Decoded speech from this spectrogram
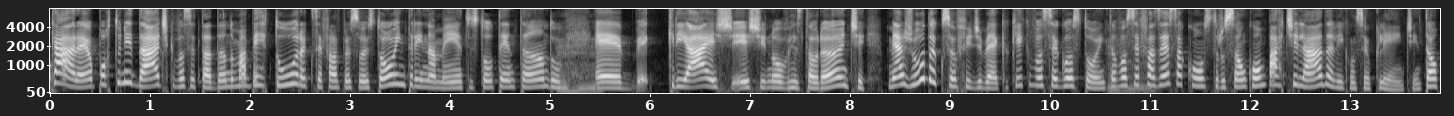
cara, é oportunidade que você tá dando, uma abertura que você fala pra pessoa, estou em treinamento, estou tentando Uhum. é, criar este, este novo restaurante, me ajuda com o seu feedback, o que, que você gostou. Então, você Uhum. fazer essa construção compartilhada ali com seu cliente. Então,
